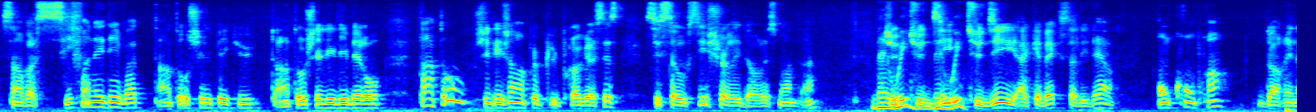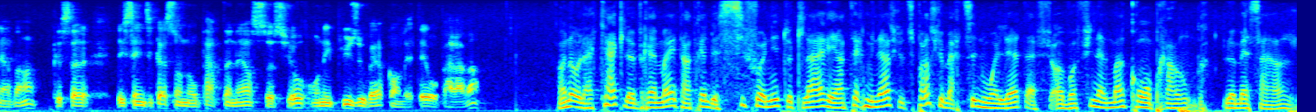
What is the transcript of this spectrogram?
s'en va siphonner des votes, tantôt chez le PQ, tantôt chez les libéraux, tantôt chez les gens un peu plus progressistes. C'est ça aussi, Shirley Dorismond. Hein? Ben tu, oui, tu, ben dis, oui. tu dis à Québec solidaire, on comprend dorénavant que ça, les syndicats sont nos partenaires sociaux. On est plus ouverts qu'on l'était auparavant. Ah non, la CAQ, là, vraiment, est en train de siphonner toute l'air. Et en terminant, est-ce que tu penses que Martine Ouellette va finalement comprendre le message?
